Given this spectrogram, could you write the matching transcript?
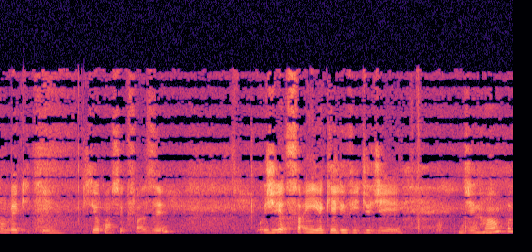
Vamos ver o que, que, que eu consigo fazer. Hoje ia sair aquele vídeo de, de rampa.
